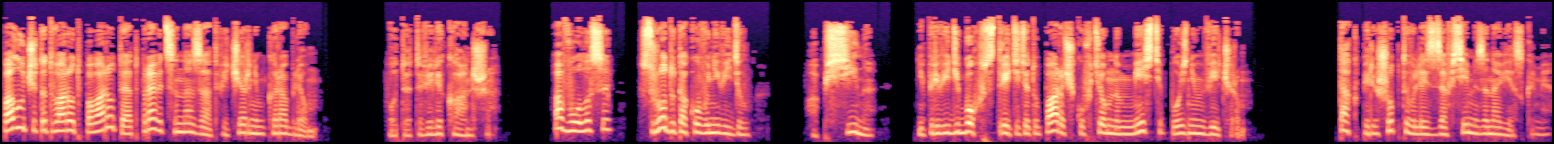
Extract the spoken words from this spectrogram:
получит отворот-поворот и отправится назад вечерним кораблем. Вот это великанша! А волосы? Сроду такого не видел. А псина? Не приведи бог встретить эту парочку в темном месте поздним вечером. Так перешептывались за всеми занавесками.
